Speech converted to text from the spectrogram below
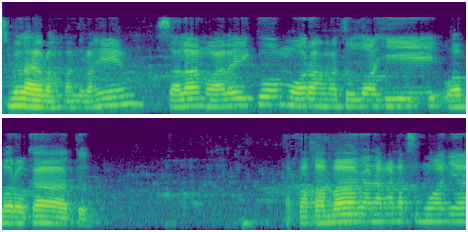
Bismillahirrahmanirrahim. Assalamualaikum warahmatullahi wabarakatuh. Apa kabar anak-anak semuanya?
